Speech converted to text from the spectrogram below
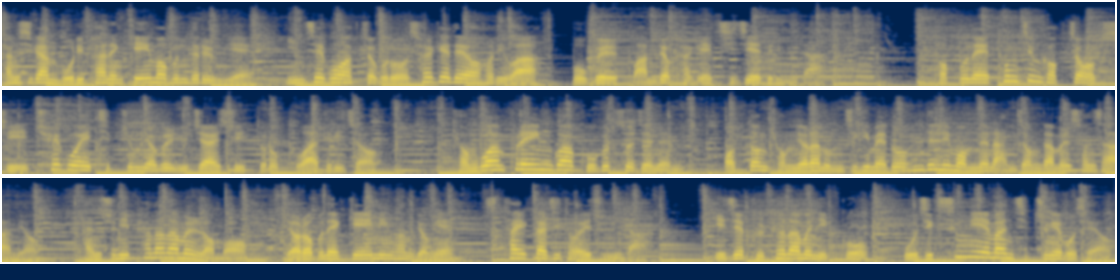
장시간 몰입하는 게이머분들을 위해 인체공학적으로 설계되어 허리와 목을 완벽하게 지지해드립니다. 덕분에 통증 걱정 없이 최고의 집중력을 유지할 수 있도록 도와드리죠. 견고한 프레임과 고급 소재는 어떤 격렬한 움직임에도 흔들림 없는 안정감을 선사하며 단순히 편안함을 넘어 여러분의 게이밍 환경에 스타일까지 더해줍니다. 이제 불편함은 있고 오직 승리에만 집중해보세요.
